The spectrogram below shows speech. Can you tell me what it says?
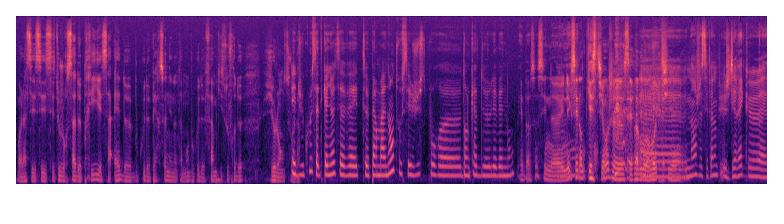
voilà, c'est toujours ça de prix et ça aide beaucoup de personnes et notamment beaucoup de femmes qui souffrent de violence. Et du coup, cette cagnotte, ça va être permanente ou c'est juste pour euh, dans le cadre de l'événement? Eh ben ça c'est une, une excellente question. Je sais pas moi, moi qui Euh, non, je sais pas non plus. Je dirais que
